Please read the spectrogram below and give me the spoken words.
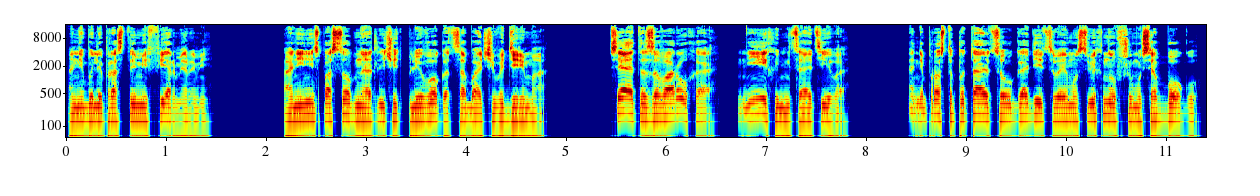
они были простыми фермерами. Они не способны отличить плевок от собачьего дерьма. Вся эта заваруха — не их инициатива. Они просто пытаются угодить своему свихнувшемуся богу.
